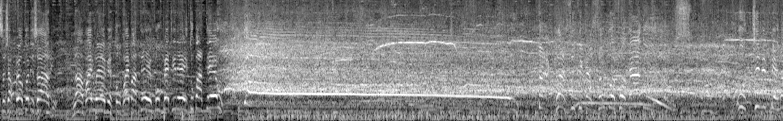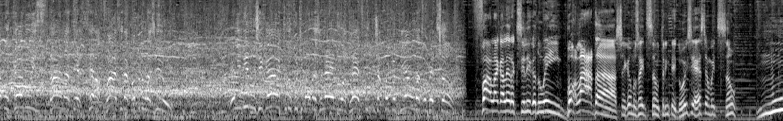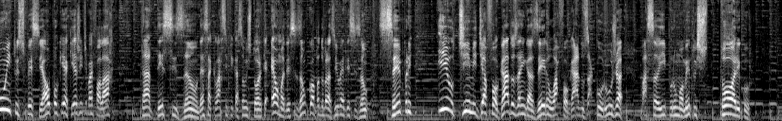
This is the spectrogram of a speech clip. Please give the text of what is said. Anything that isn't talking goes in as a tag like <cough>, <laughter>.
cobrança já foi autorizado. Lá vai o Everton, vai bater com o pé direito, bateu. Gol! Da classificação do Afogados. O time pernambucano está na terceira fase da Copa do Brasil. Elimina um gigante do futebol brasileiro, o Atlético que já foi campeão da competição. Fala galera que se liga no Embolada! Chegamos à edição 32 e essa é uma edição muito especial porque aqui a gente vai falar da decisão, dessa classificação histórica. É uma decisão, Copa do Brasil é decisão sempre. E o time de Afogados da Engazeira, o Afogados, a Coruja, passa aí por um momento histórico.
